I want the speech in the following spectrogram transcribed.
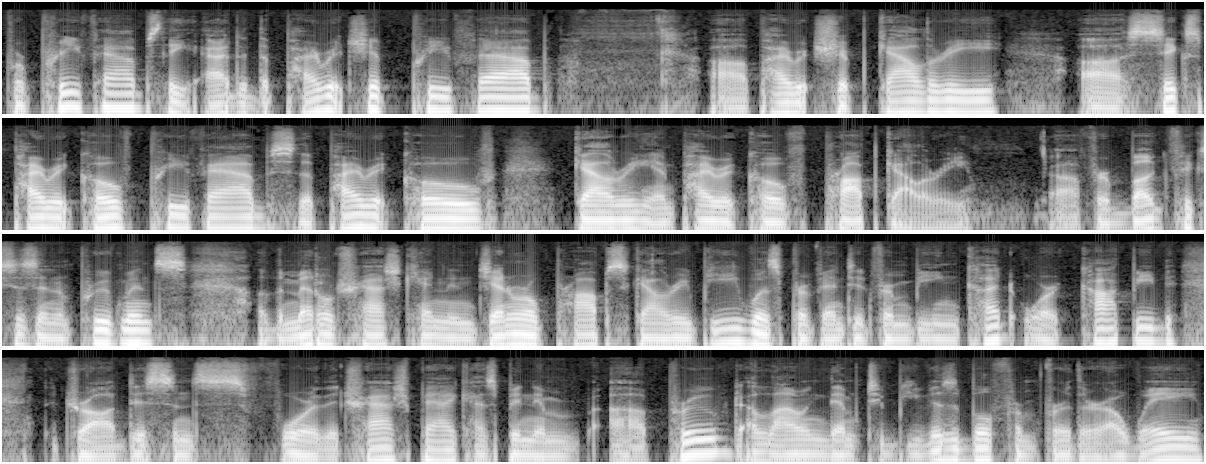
For prefabs, they added the pirate ship prefab, uh, pirate ship gallery, uh, six pirate cove prefabs, the pirate cove gallery, and pirate cove prop gallery. Uh, for bug fixes and improvements, uh, the metal trash can in general props gallery B was prevented from being cut or copied. The draw distance for the trash bag has been improved, allowing them to be visible from further away.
